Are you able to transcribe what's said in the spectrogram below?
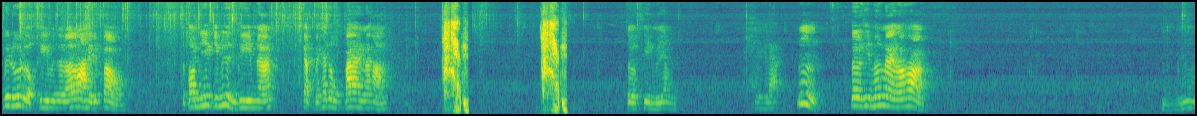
ไม่รู้เดี๋ยวครีมมันจะละลายหรือเปล่า แต่ตอนนี้ยังกินไม่ถึงครีมนะกัดไปแค่ตรงแป้งนะคะ เจอครีมไหมยังเห็นละ อืมเจอครีมข้างในแล้วค่ะ อืม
